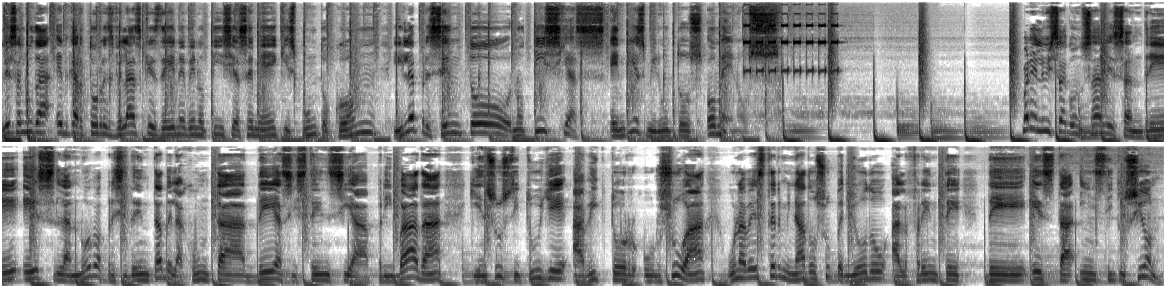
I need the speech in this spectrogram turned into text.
Le saluda Edgar Torres Velázquez de nbnoticiasmx.com y le presento noticias en 10 minutos o menos. María Luisa González André es la nueva presidenta de la Junta de Asistencia Privada, quien sustituye a Víctor Ursúa una vez terminado su periodo al frente de esta institución.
